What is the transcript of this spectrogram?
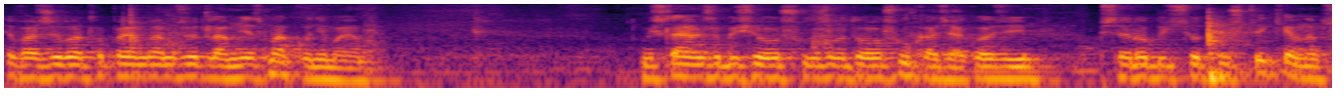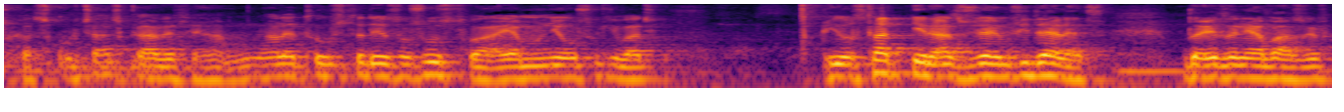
te warzywa to powiem wam, że dla mnie smaku nie mają. Myślałem, żeby, się oszu- żeby to oszukać jakoś i przerobić to tłuszczykiem, na przykład z kurczaczka, wiecie, ale to już wtedy jest oszustwo, a ja mam nie oszukiwać. I ostatni raz wziąłem widelec do jedzenia warzyw.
